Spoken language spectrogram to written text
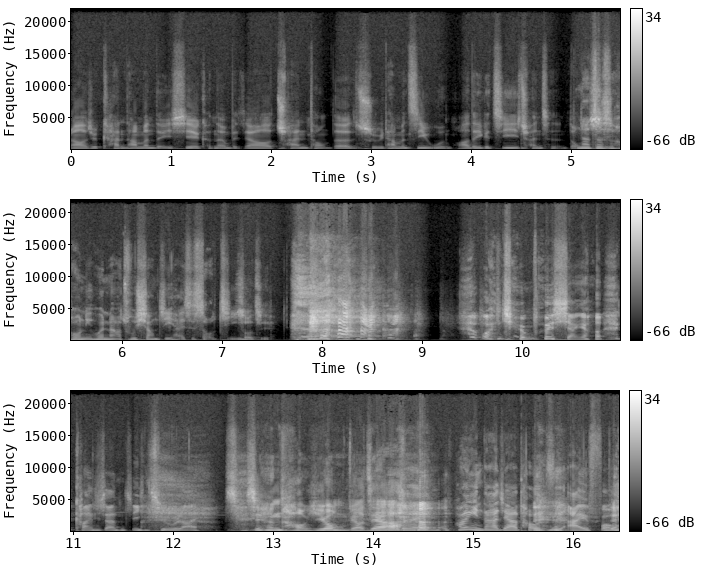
然后去看他们的一些可能比较传统的、属于他们自己文化的一个记忆传承的东西。那这时候你会拿出相机还是手机？手机。完全不想要扛相机出来，手机很好用，不要这样。对，欢迎大家投资 iPhone。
